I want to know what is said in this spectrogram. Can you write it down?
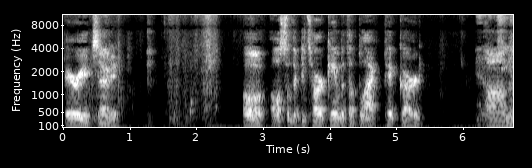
very excited. Oh, also the guitar came with a black pick guard. Um,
